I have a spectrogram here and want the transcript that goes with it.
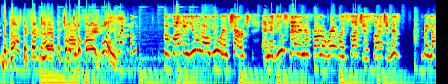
the pastor fucking had the church in the first place? The fucking you know you in church, and if you standing in front of Reverend such and such, and this been your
